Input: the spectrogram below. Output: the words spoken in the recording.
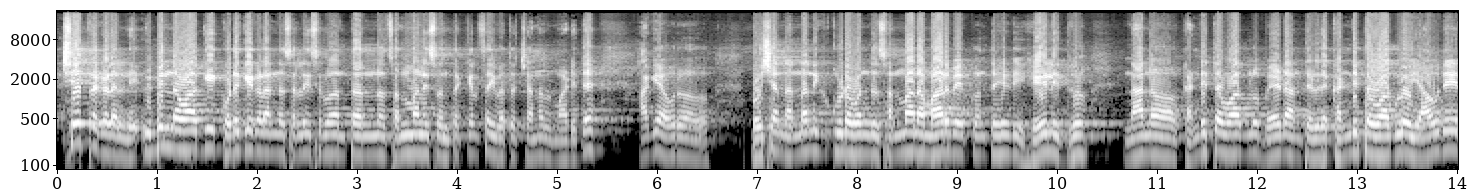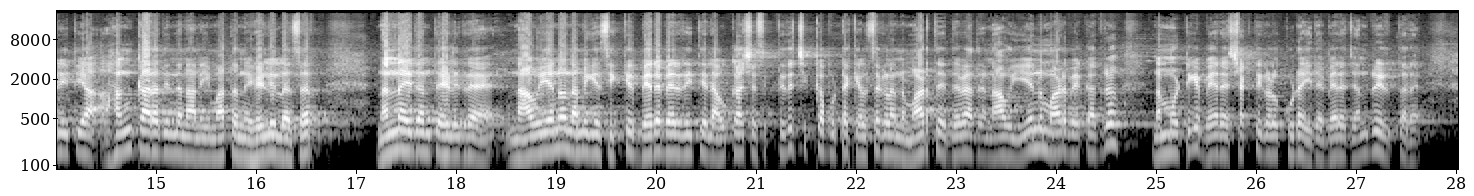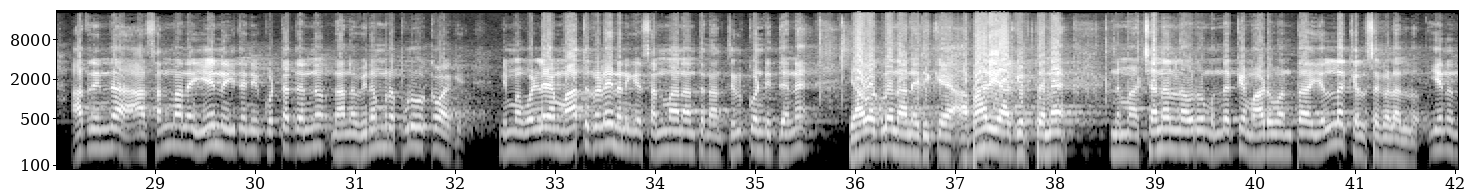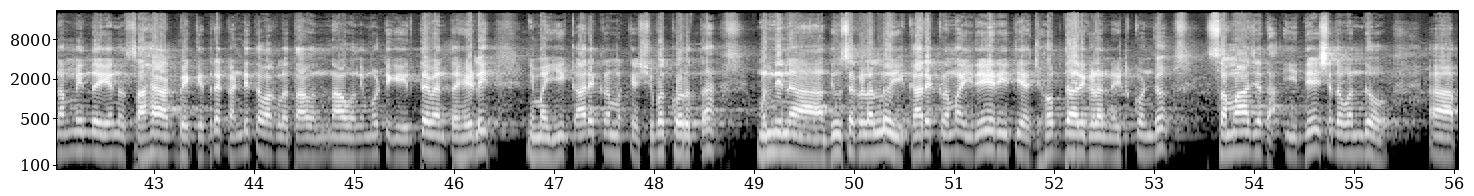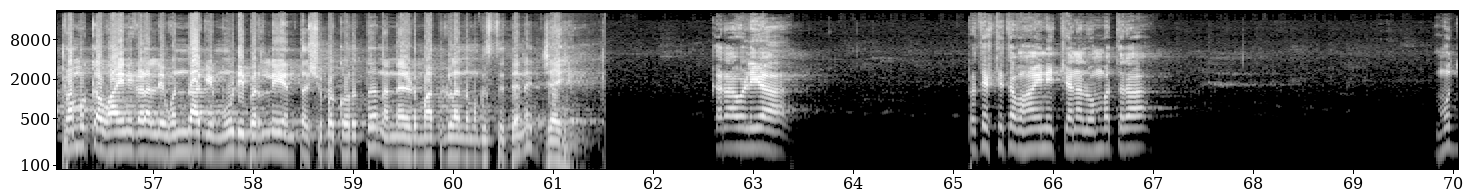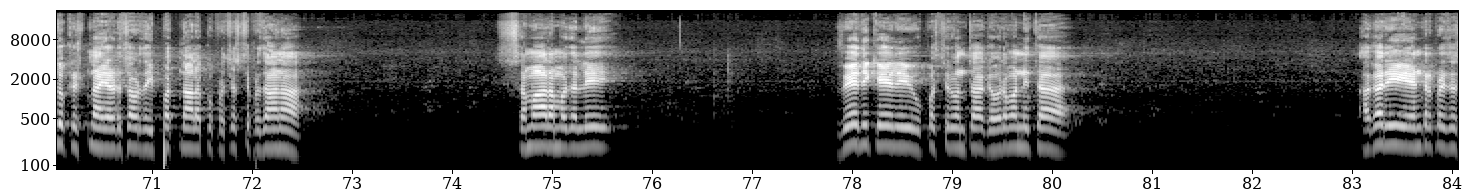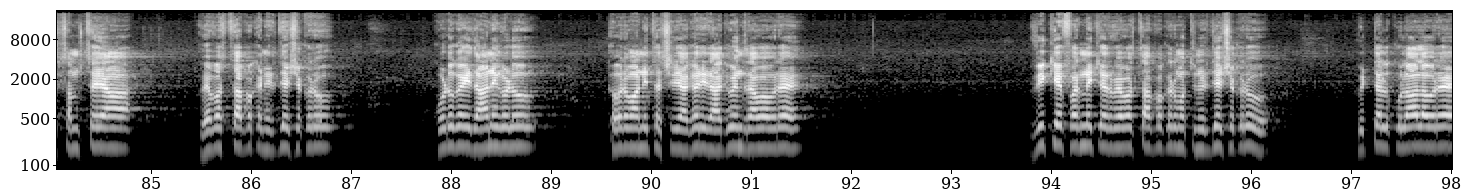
ಕ್ಷೇತ್ರಗಳಲ್ಲಿ ವಿಭಿನ್ನವಾಗಿ ಕೊಡುಗೆಗಳನ್ನು ಸಲ್ಲಿಸಿರುವಂಥ ಸನ್ಮಾನಿಸುವಂಥ ಕೆಲಸ ಇವತ್ತು ಚಾನಲ್ ಮಾಡಿದೆ. ಹಾಗೆ ಅವರು ಬಹುಶಃ ನನ್ನನಿಗೂ ಕೂಡ ಒಂದು ಸನ್ಮಾನ ಮಾಡಬೇಕು ಅಂತ ಹೇಳಿ ಹೇಳಿದ್ರು. ನಾನು ಖಂಡಿತವಾಗ್ಲೂ ಬೇಡ ಅಂತ ಹೇಳಿದೆ. ಖಂಡಿತವಾಗ್ಲೂ ಯಾವುದೇ ರೀತಿಯ ಅಹಂಕಾರದಿಂದ ನಾನು ಈ ಮಾತನ್ನು ಹೇಳಿಲ್ಲ, ಸರ್. ನನ್ನ ಇದಂತ ಹೇಳಿದರೆ ನಾವೇನೋ ನಮಗೆ ಸಿಕ್ಕಿ ಬೇರೆ ಬೇರೆ ರೀತಿಯಲ್ಲಿ ಅವಕಾಶ ಸಿಗ್ತಿದೆ, ಚಿಕ್ಕ ಪುಟ್ಟ ಕೆಲಸಗಳನ್ನು ಮಾಡ್ತಾ ಇದ್ದೇವೆ, ಆದರೆ ನಾವು ಏನು ಮಾಡಬೇಕಾದರೂ ನಮ್ಮೊಟ್ಟಿಗೆ ಬೇರೆ ಶಕ್ತಿಗಳು ಕೂಡ ಇದೆ, ಬೇರೆ ಜನರು ಇರ್ತಾರೆ. ಆದ್ದರಿಂದ ಆ ಸನ್ಮಾನ ಏನು ಇದೆ ನೀವು ಕೊಟ್ಟದ್ದನ್ನು ನಾನು ವಿನಮ್ರಪೂರ್ವಕವಾಗಿ ನಿಮ್ಮ ಒಳ್ಳೆಯ ಮಾತುಗಳೇ ನನಗೆ ಸನ್ಮಾನ ಅಂತ ನಾನು ತಿಳ್ಕೊಂಡಿದ್ದೇನೆ. ಯಾವಾಗಲೂ ನಾನು ಇದಕ್ಕೆ ಅಭಾರಿಯಾಗಿರ್ತೇನೆ. ನಮ್ಮ ಚಾನಲ್ನವರು ಮುಂದಕ್ಕೆ ಮಾಡುವಂಥ ಎಲ್ಲ ಕೆಲಸಗಳಲ್ಲೂ ಏನು ನಮ್ಮಿಂದ ಏನು ಸಹಾಯ ಆಗಬೇಕಿದ್ರೆ ಖಂಡಿತವಾಗ್ಲೂ ತಾವು, ನಾವು ನಿಮ್ಮೊಟ್ಟಿಗೆ ಇರ್ತೇವೆ ಅಂತ ಹೇಳಿ ನಿಮ್ಮ ಈ ಕಾರ್ಯಕ್ರಮಕ್ಕೆ ಶುಭ ಕೋರುತ್ತಾ, ಮುಂದಿನ ದಿವಸಗಳಲ್ಲೂ ಈ ಕಾರ್ಯಕ್ರಮ ಇದೇ ರೀತಿಯ ಜವಾಬ್ದಾರಿಗಳನ್ನು ಇಟ್ಕೊಂಡು ಸಮಾಜದ, ಈ ದೇಶದ ಒಂದು ಪ್ರಮುಖ ವಾಹಿನಿಗಳಲ್ಲಿ ಒಂದಾಗಿ ಮೂಡಿ ಬರಲಿ ಅಂತ ಶುಭ ಕೋರುತ್ತಾ ನನ್ನ ಎರಡು ಮಾತುಗಳನ್ನು ಮುಗಿಸ್ತಿದ್ದೇನೆ. ಜೈ ಹಿಂದ್. ಕರಾವಳಿಯ ಪ್ರತಿಷ್ಠಿತ ವಾಹಿನಿ ಚಾನಲ್ ಒಂಬತ್ತರ ಮುದ್ದು ಕೃಷ್ಣ ಎರಡು ಸಾವಿರದ ಇಪ್ಪತ್ನಾಲ್ಕು ಪ್ರಶಸ್ತಿ ಪ್ರದಾನ ಸಮಾರಂಭದಲ್ಲಿ ವೇದಿಕೆಯಲ್ಲಿ ಉಪಸ್ಥಿರುವಂಥ ಗೌರವಾನ್ವಿತ ಅಗರಿ ಎಂಟರ್ಪ್ರೈಸಸ್ ಸಂಸ್ಥೆಯ ವ್ಯವಸ್ಥಾಪಕ ನಿರ್ದೇಶಕರು, ಕೊಡುಗೈ ದಾನಿಗಳು, ಗೌರವಾನ್ವಿತ ಶ್ರೀ ಅಗರಿ ರಾಘವೇಂದ್ರ ರಾವ್ ಅವರೇ ವಿ ಕೆ ಫರ್ನಿಚರ್ ವ್ಯವಸ್ಥಾಪಕರು ಮತ್ತು ನಿರ್ದೇಶಕರು ವಿಠಲ್ ಕುಲಾಲ್ ಅವರೇ.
